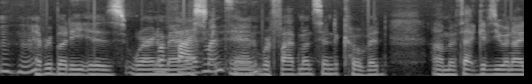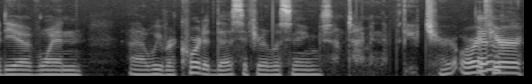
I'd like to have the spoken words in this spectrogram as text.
Everybody is wearing Mm-hmm. We're a mask, and in. we're five months into COVID. Um, if that gives you an idea of when uh, we recorded this, if you're listening sometime in the future, or if Ooh. you're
